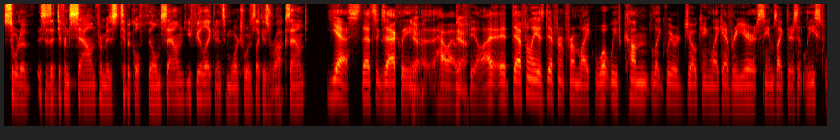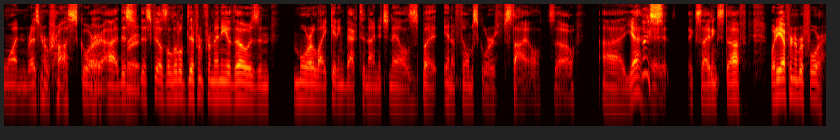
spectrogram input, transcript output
sort of this is a different sound from his typical film sound you feel like and it's more towards like his rock sound yes, that's exactly Yeah. uh, how I would Yeah. feel. I, it definitely is different from like what we've come. Like we were joking, like every year it seems like there's at least one Reznor Ross score. Right, Uh, this right. this feels a little different from any of those, and more like getting back to Nine Inch Nails, but in a film score style. So uh, yeah, Nice. it- exciting stuff. What do you have for number four?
